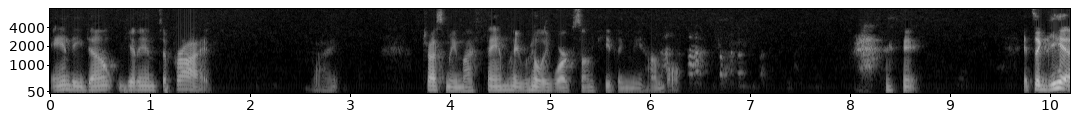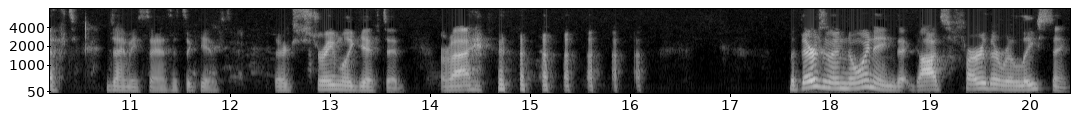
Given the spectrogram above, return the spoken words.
Andy, don't get into pride. Right? Trust me, my family really works on keeping me humble. it's a gift, Jamie says. It's a gift. They're extremely gifted, right? But there's an anointing that God's further releasing.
